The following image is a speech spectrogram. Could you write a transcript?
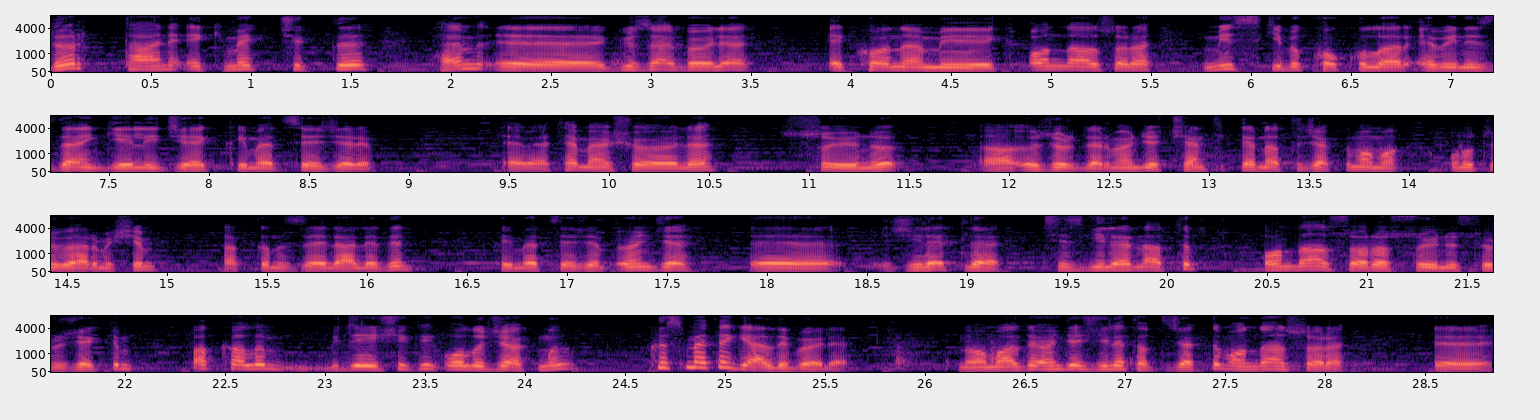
Dört tane ekmek çıktı. Hem e, güzel böyle ekonomik, ondan sonra mis gibi kokular evinizden gelecek kıymetli seyircilerim. Evet hemen şöyle suyunu, aa, özür dilerim önce çentiklerini atacaktım ama unutuvermişim. Hakkınızı helal edin. Kıymetli seyircilerim önce e, jiletle çizgilerini atıp ondan sonra suyunu sürecektim. Bakalım bir değişiklik olacak mı? Kısmete geldi böyle. Normalde önce jilet atacaktım ondan sonra e,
